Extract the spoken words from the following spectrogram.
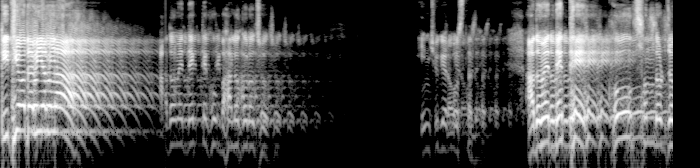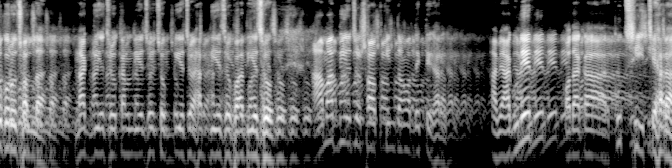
তৃতীয় দাবি আল্লাহ। আদমের দেখতে খুব ভালো করেছ। হিংসুকের অবস্থা আদমের দেখতে খুব সৌন্দর্য করেছ আল্লাহ। নাক দিয়েছ কান দিয়েছ চোখ দিয়েছ হাত দিয়েছ পা দিয়েছ। আমার দিয়েছ। সব কিন্তু আমার দেখতে খারাপ। আমি আগুনের কদাকার কুৎসি চেহারা।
